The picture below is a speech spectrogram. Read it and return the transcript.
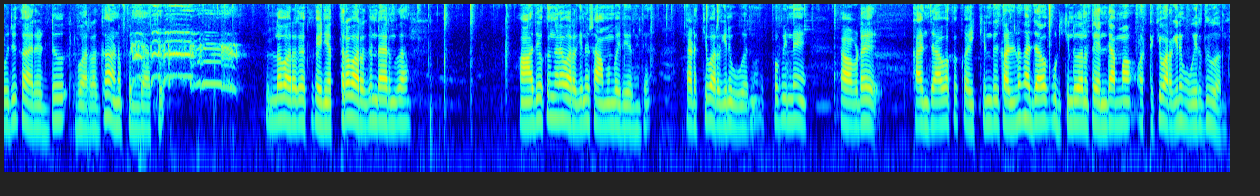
ഒരു കരട് വിറകാണ് ഇപ്പം ഇല്ലാത്ത. ഉള്ള വിറകൊക്കെ കഴിഞ്ഞ്. എത്ര വിറകുണ്ടായിരുന്നതാ ആദ്യമൊക്കെ ഇങ്ങനെ വിറകിന് ക്ഷാമം വരുമായിരുന്നില്ല ഇടയ്ക്ക് വിറകിന് പോകുമായിരുന്നു ഇപ്പോൾ പിന്നെ അവിടെ കഞ്ചാവൊക്കെ കഴിക്കുന്നുണ്ട് കള്ളും കഞ്ചാവൊക്കെ കുടിക്കുന്നുണ്ട് പറഞ്ഞിട്ട് എന്റെ അമ്മ ഒറ്റയ്ക്ക് വിറകിന് പോകരുത് പറഞ്ഞു.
